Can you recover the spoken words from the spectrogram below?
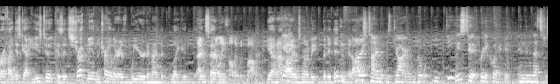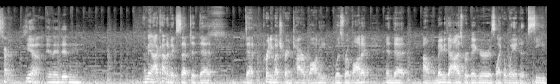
or if I just got used to it because it struck me in the trailer as weird and I did, like it. I unsettled. really thought it would bother me. yeah, and I Yeah. thought it was going to be, but it didn't at all. First time it was jarring, but you get used to it pretty quick, and then that's just her. Yeah, and it didn't. I mean, I kind of accepted that that pretty much her entire body was robotic, and that I don't know, maybe the eyes were bigger as like a way to see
